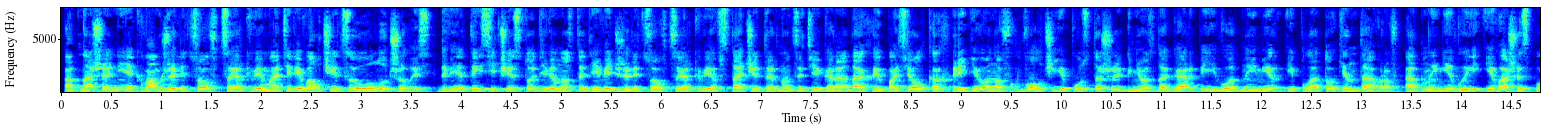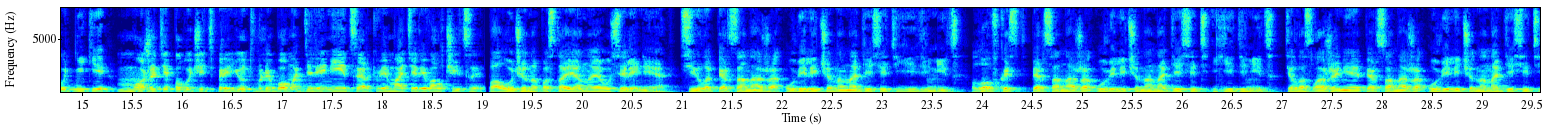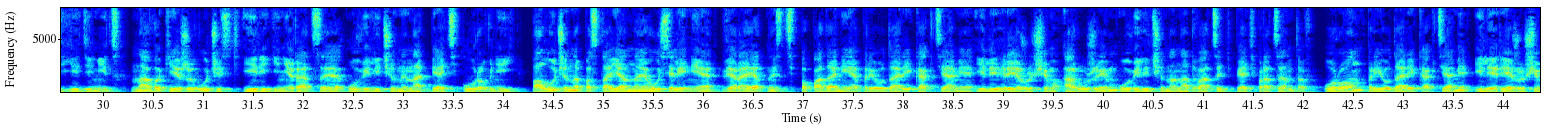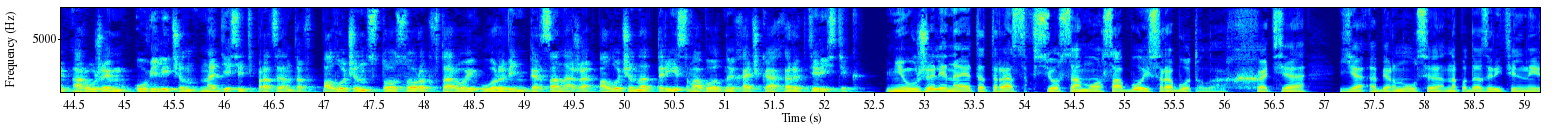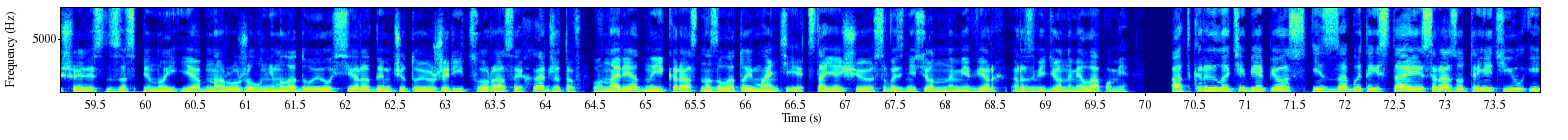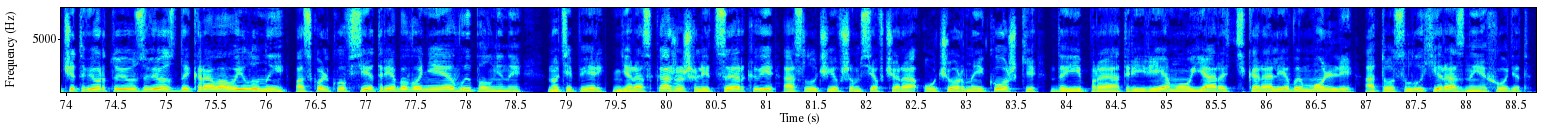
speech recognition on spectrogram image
Отношение к вам жрецов церкви Матери-Волчицы улучшилось. 2199 жрецов церкви в 114 городах и поселках, регионов Волчьи пустоши, Гнезда Гарпий, Водный мир и Плато Кентавров. Отныне вы и ваши спутники можете получить приют в любом отделении церкви Матери-Волчицы. Получено постоянное усиление. Сила персонажа увеличена на 10 единиц. Ловкость персонажа увеличена на 10 единиц. Телосложение персонажа увеличено на 10 единиц единиц. Навыки живучесть и регенерация увеличены на 5 уровней. Получено постоянное усиление. Вероятность попадания при ударе когтями или режущим оружием увеличена на 25%. Урон при ударе когтями или режущим оружием увеличен на 10%. Получен 142 уровень персонажа. Получено 3 свободных очка характеристик. Неужели на этот раз все само собой сработало? Хотя... Я обернулся на подозрительный шелест за спиной и обнаружил немолодую серо-дымчатую жрицу расы хаджетов в нарядной красно-золотой мантии, стоящую с вознесенными вверх разведенными лапами. Открыла тебе, пес, из забытой стаи сразу третью и четвертую звезды кровавой луны, поскольку все требования выполнены. Но теперь не расскажешь ли церкви о случившемся вчера у черной кошки, да и про Трирему ярость королевы Молли, а то слухи разные ходят.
